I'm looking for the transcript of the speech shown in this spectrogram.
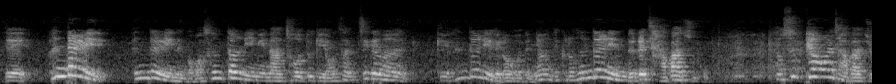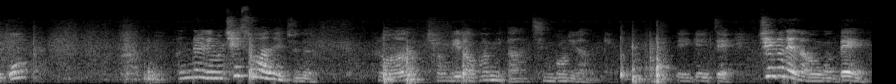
이제 흔들리 흔들리는 거, 막 손떨림이나 저도 영상 찍으면 이렇게 흔들리고 이러거든요. 근데 그런 흔들림들을 잡아주고, 또 수평을 잡아주고, 흔들림을 최소화해주는 그런 장비라고 합니다. 짐벌이라는 게. 이게 이제 최근에 나온 건데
